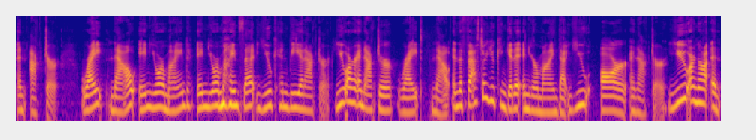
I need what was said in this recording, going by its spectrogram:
an actor right now in your mind, in your mindset, you can be an actor. You are an actor right now. And the faster you can get it in your mind that you are an actor, you are not an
